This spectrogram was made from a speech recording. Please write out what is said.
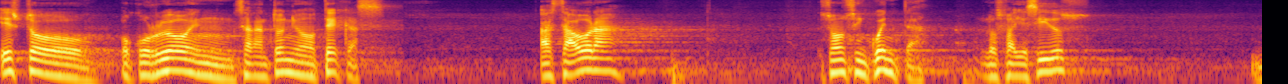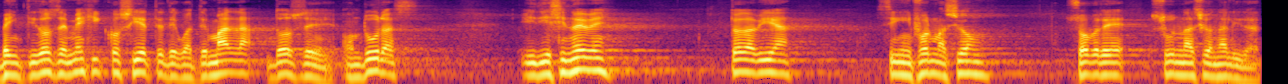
Esto ocurrió en San Antonio, Texas. Hasta ahora son 50 los fallecidos, 22 de México, 7 de Guatemala, 2 de Honduras y 19 todavía sin información sobre su nacionalidad.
